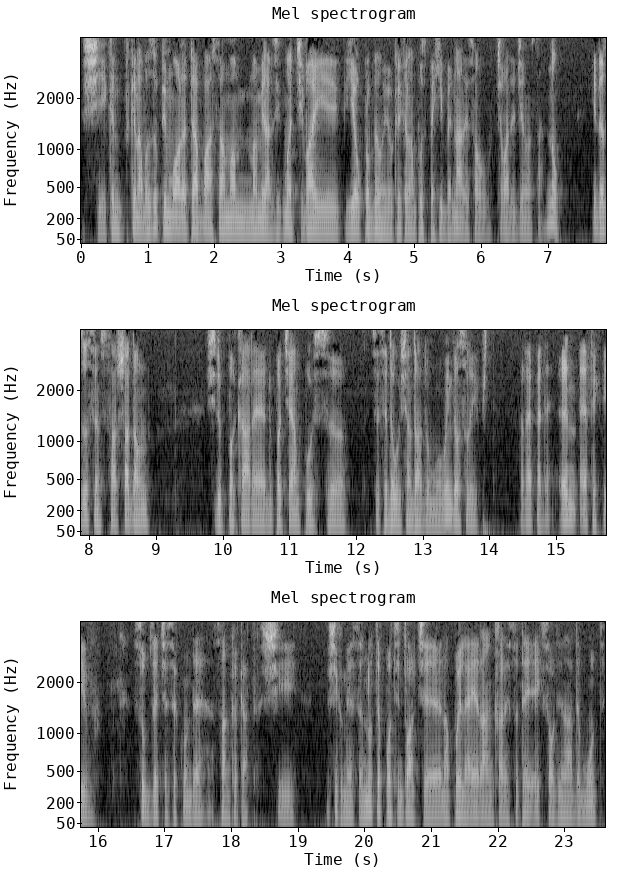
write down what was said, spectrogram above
Și când, când am văzut prima oară treaba asta, m-am, m-am mirat. Zic, mă, ceva e, e o problemă. Eu cred că l-am pus pe hibernare sau ceva de genul ăsta. Nu. E dăzut în shutdown și după care, după ce am pus uh, SSD-ul și am dat drumul Windows-ului, repede, în efectiv sub 10 secunde s-a încărcat și știi cum este, nu te poți întoarce înapoi la era în care stăteai extraordinar de mult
